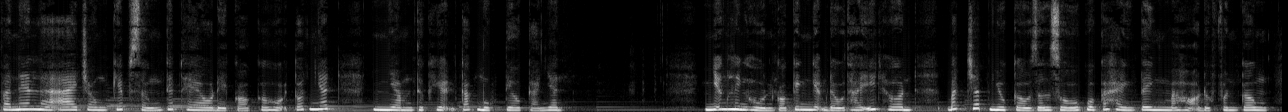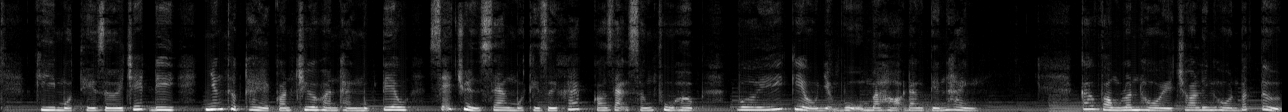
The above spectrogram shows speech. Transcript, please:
và nên là ai trong kiếp sống tiếp theo để có cơ hội tốt nhất nhằm thực hiện các mục tiêu cá nhân. Những linh hồn có kinh nghiệm đầu thai ít hơn, bất chấp nhu cầu dân số của các hành tinh mà họ được phân công. Khi một thế giới chết đi, những thực thể còn chưa hoàn thành mục tiêu sẽ chuyển sang một thế giới khác có dạng sống phù hợp với kiểu nhiệm vụ mà họ đang tiến hành các vòng luân hồi cho linh hồn bất tử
